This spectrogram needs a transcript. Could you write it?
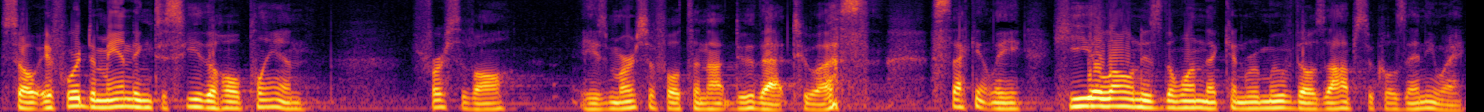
So if we're demanding to see the whole plan, first of all, He's merciful to not do that to us. Secondly, He alone is the one that can remove those obstacles anyway.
